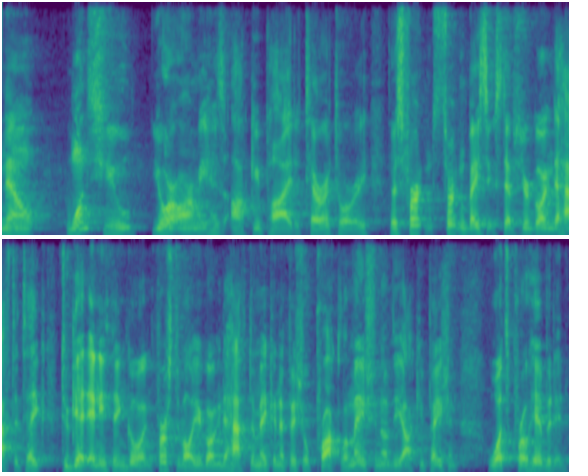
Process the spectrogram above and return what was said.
Now, once you, your army has occupied a territory, there's certain basic steps you're going to have to take to get anything going. First of all, you're going to have to make an official proclamation of the occupation. What's prohibited?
